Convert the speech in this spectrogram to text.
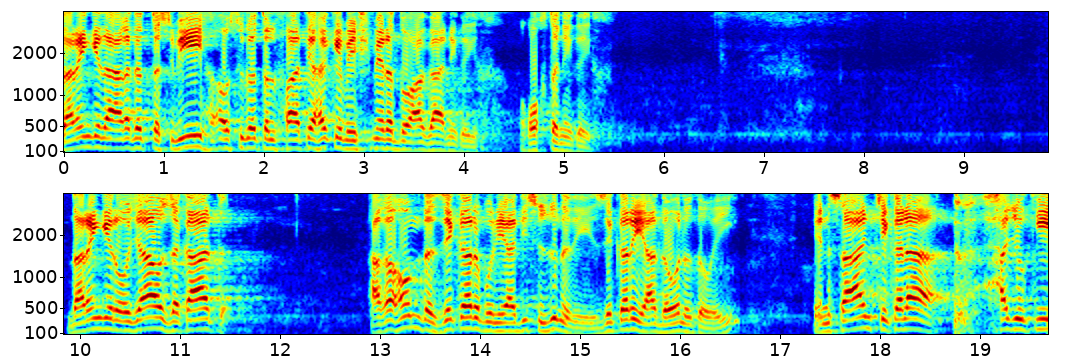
دارنګ د هغه د تسبیح او سورۃ الفاتحه کې بشمیره دعاګانې کوي غوښتنې کوي دارنګ روزه او زکات هغه هم د ذکر بنیادی سيزونه دي ذکر یادول ته وي انسان چې کله حج کی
